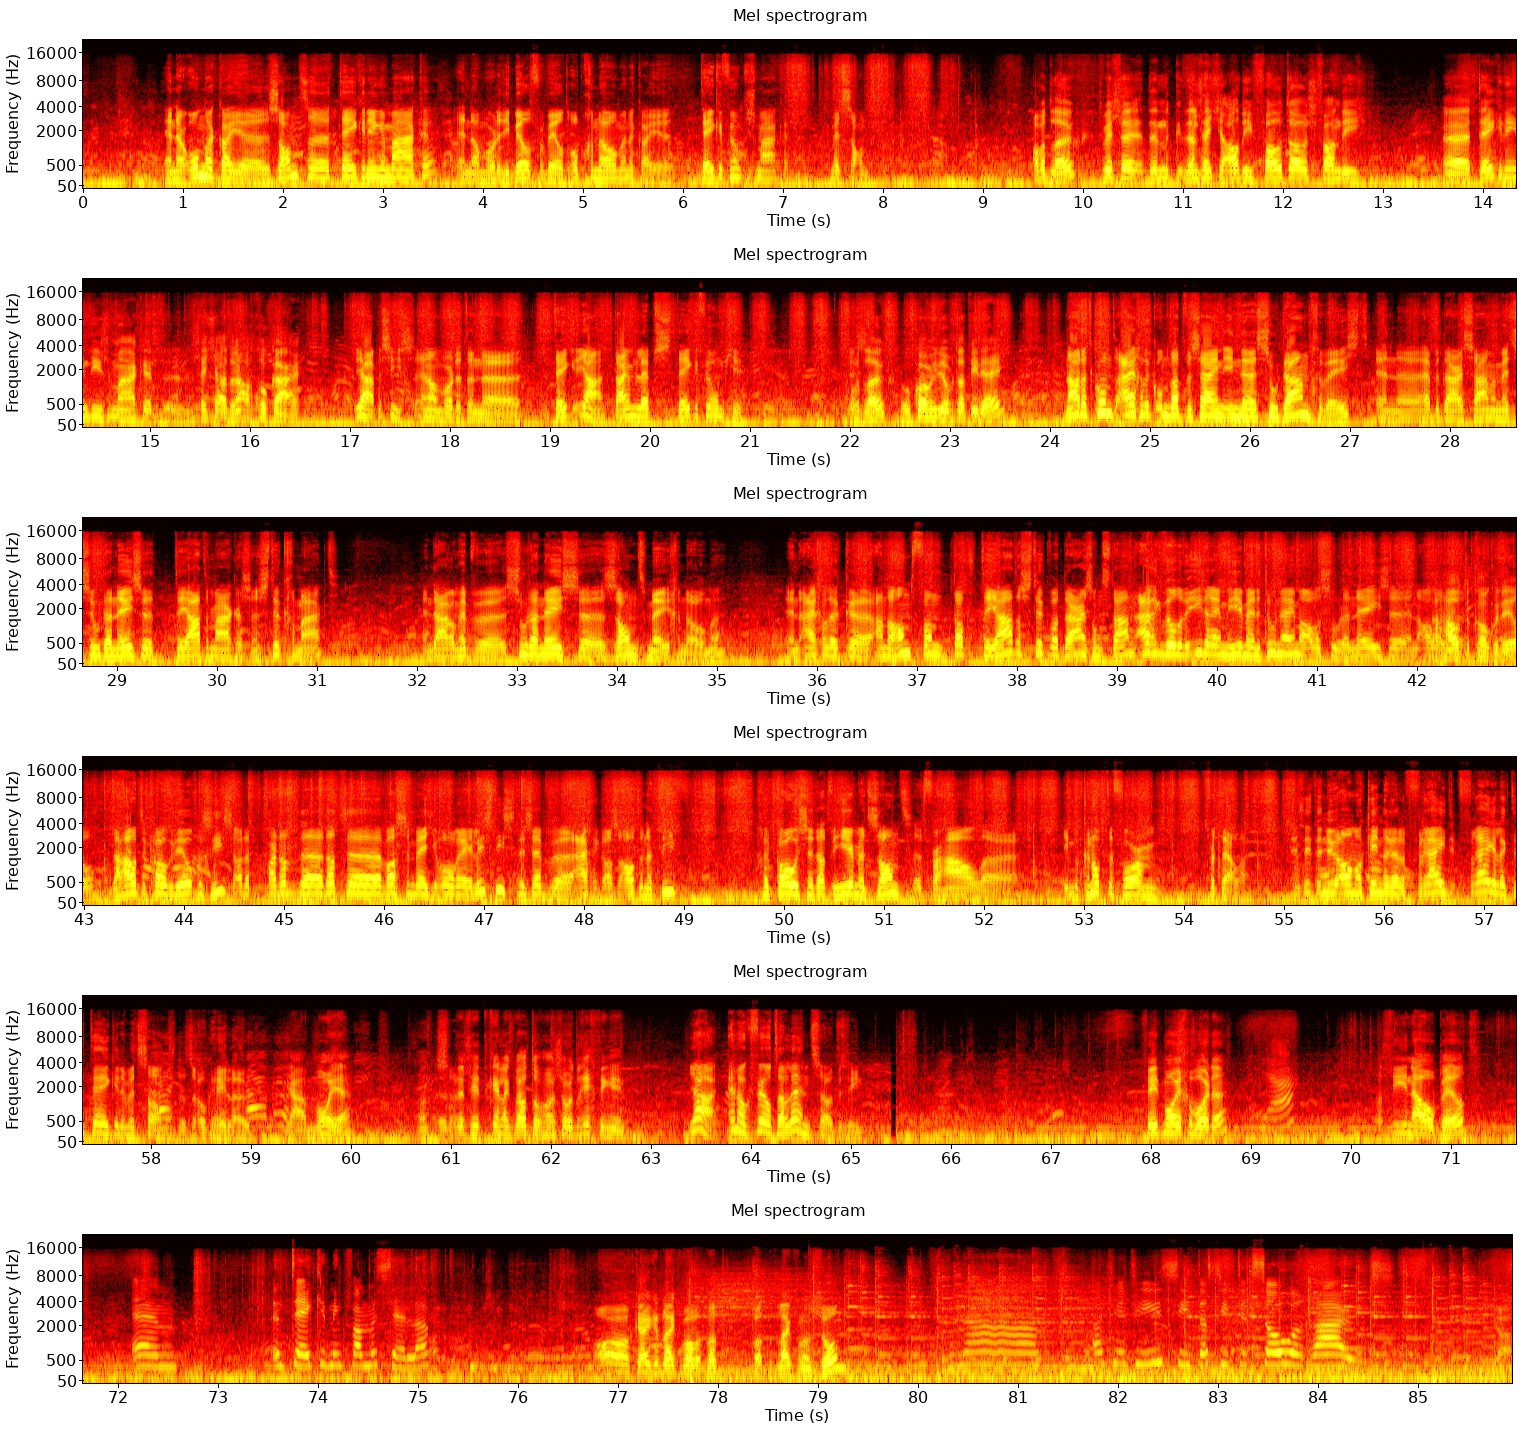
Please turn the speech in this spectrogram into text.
En daaronder kan je zandtekeningen maken. En dan worden die beeld voor beeld opgenomen. Dan kan je tekenfilmpjes maken met zand. Oh, wat leuk. Tenminste, dan, dan zet je al die foto's van die uh, tekeningen die ze maken, zet je achter elkaar. Ja, precies. En dan wordt het een uh, teken, ja, timelapse tekenfilmpje. Oh, wat leuk. Hoe komen jullie op dat idee? Nou, dat komt eigenlijk omdat we zijn in uh, Soudaan geweest en uh, hebben daar samen met Soedanese theatermakers een stuk gemaakt. En daarom hebben we Soedanees uh, zand meegenomen. En eigenlijk aan de hand van dat theaterstuk wat daar is ontstaan, eigenlijk wilden we iedereen hiermee naartoe nemen, alle Soedanezen en alle... De houten krokodil. De houten krokodil, precies. Oh, dat, maar dat, dat was een beetje onrealistisch, dus hebben we eigenlijk als alternatief gekozen dat we hier met zand het verhaal in beknopte vorm vertellen. Er zitten nu allemaal kinderen vrij, vrijelijk te tekenen met zand. Dat is ook heel leuk. Ja, mooi hè? Want er zit kennelijk wel toch een soort richting in. Ja, en ook veel talent zo te zien. Vind je het mooi geworden? Ja. Wat zie je nou op beeld? En een tekening van mezelf. Oh, kijk, het lijkt wel, wat, wat, het lijkt wel een zon. Nou, als je het hier ziet, dan ziet het zo eruit. Ja.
